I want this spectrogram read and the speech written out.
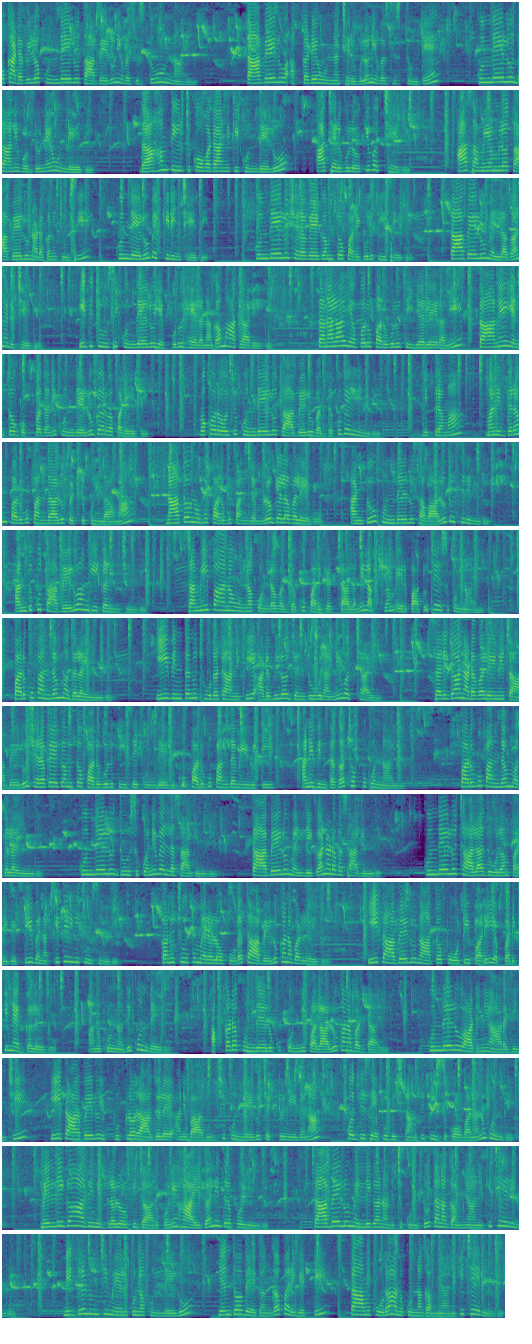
ఒక అడవిలో కుందేలు తాబేలు నివసిస్తూ ఉన్నాయి. తాబేలు అక్కడే ఉన్న చెరువులో నివసిస్తుంటే కుందేలు దాని ఒడ్డునే ఉండేది. దాహం తీర్చుకోవడానికి కుందేలు ఆ చెరువులోకి వచ్చేది. ఆ సమయంలో తాబేలు నడకను చూసి కుందేలు వెక్కిరించేది. కుందేలు శరవేగంతో పరుగులు తీసేది. తాబేలు మెల్లగా నడిచేది. ఇది చూసి కుందేలు ఎప్పుడు హేళనగా మాట్లాడేది. తనలా ఎవ్వరు పరుగులు తీయలేరని తానే ఎంతో గొప్పదని కుందేలు గర్వపడేది. ఒకరోజు కుందేలు తాబేలు వద్దకు వెళ్ళింది. మిత్రమా మనిద్దరం పరుగు పందాలు పెట్టుకుందామా? నాతో నువ్వు పరుగు పందెంలో గెలవలేవు అంటూ కుందేలు సవాలు విసిరింది. అందుకు తాబేలు అంగీకరించింది. సమీపాన ఉన్న కొండ వద్దకు పరిగెట్టాలని లక్ష్యం ఏర్పాటు చేసుకున్నాయి. పరుగు పందెం మొదలైంది. ఈ వింతను చూడటానికి అడవిలో జంతువులన్నీ వచ్చాయి. సరిగా నడవలేని తాబేలు శరవేగంతో పరుగులు తీసే కుందేలుకు పరుగు పందెం ఏమిటి అని వింతగా చెప్పుకున్నాయి. పరుగు పందెం మొదలైంది. కుందేలు దూసుకొని వెళ్ళసాగింది. తాబేలు మెల్లిగా నడవసాగింది. కుందేలు చాలా దూరం పరిగెట్టి వెనక్కి తిరిగి చూసింది. కనుచూపు మెరలో కూడా తాబేలు కనబడలేదు. ఈ తాబేలు నాతో పోటీ పడి ఎప్పటికీ నెగ్గలేదు. అనుకున్నది కుందేలు. అక్కడ కుందేలుకు కొన్ని ఫలాలు కనబడ్డాయి. కుందేలు వాటిని ఆరగించి ఈ తాబేలు ఇప్పట్లో రాదులే అని భావించి కుందేలు చెట్టు నీడన కొద్దిసేపు విశ్రాంతి తీసుకోవాలనుకుంది. మెల్లిగా అది నిద్రలోకి జారుకొని హాయిగా నిద్రపోయింది. తాబేలు మెల్లిగా నడుచుకుంటూ తన గమ్యానికి చేరింది. నిద్ర నుంచి మేలుకున్న కుందేలు ఎంతో వేగంగా పరిగెట్టి తాము కూడా అనుకున్న గమ్యానికి చేరింది.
